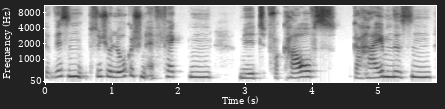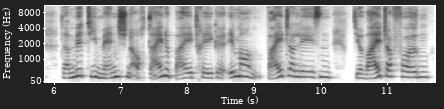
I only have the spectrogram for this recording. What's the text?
gewissen psychologischen Effekten, mit Verkaufs- Geheimnissen, damit die Menschen auch deine Beiträge immer weiterlesen, dir weiterfolgen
